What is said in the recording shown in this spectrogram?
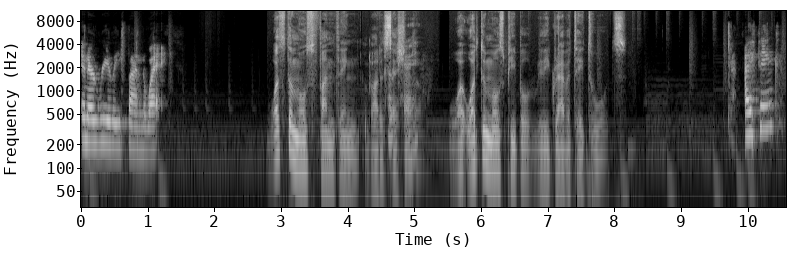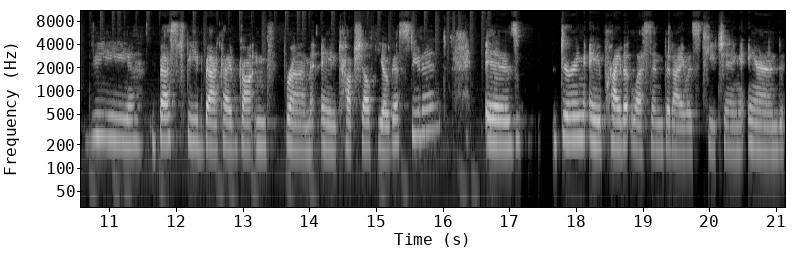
in a really fun way. What's the most fun thing about a session? What what do most people really gravitate towards? I think the best feedback I've gotten from a top shelf yoga student is during a private lesson that I was teaching, and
